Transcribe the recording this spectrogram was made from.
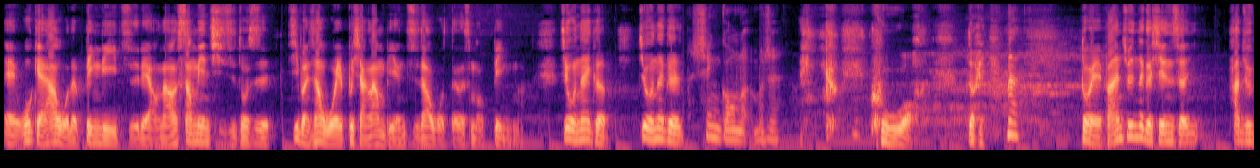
哎，我给他我的病历资料，然后上面其实都是基本上我也不想让别人知道我得什么病嘛。结果那个，结果那个性功能不是 哭哦，对，那对，反正就是那个先生，他就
